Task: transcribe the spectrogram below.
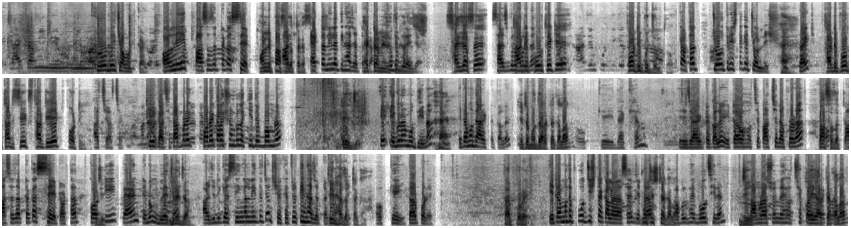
খুবই চমৎকার। অনলি পাঁচ হাজার টাকা সেট অনলি পাঁচ আর হাজার টাকা set। একটা নিলে তিন হাজার টাকা। একটা নিলে শুধু ব্লেজার সাইজ আছে সাইজগুলো থার্টি ফোর থেকে ফর্টি পর্যন্ত। অর্থাৎ চৌত্রিশ থেকে চল্লিশ হ্যাঁ। Right thirty four thirty six thirty eight forty আচ্ছা আচ্ছা। ঠিক আছে। তারপরে পরের কালেকশনগুলো কি দেখব আমরা? এই যে। এগুলোর মধ্যেই না? হ্যাঁ। এটার মধ্যে আরেকটা কালার এটার মধ্যে আরেকটা কালার ওকে দেখেন। এই যে আরেকটা কালার এটাও হচ্ছে পাচ্ছেন আপনারা পাঁচ হাজার পাঁচ হাজার টাকা সেট অর্থাৎ কটি প্যান্ট এবং ব্লেজার। আর যদি কেউ সিঙ্গেল নিতে চান সেক্ষেত্রে তিন হাজার টাকা। তিন হাজার টাকা। ওকে তারপরে? তারপরে? এটার মধ্যে পঁচিশটা কালার আছে যেটা 25টা colour। বাবুল ভাই বলছিলেন। আমরা আসলে হচ্ছে কয়েকটা কালার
